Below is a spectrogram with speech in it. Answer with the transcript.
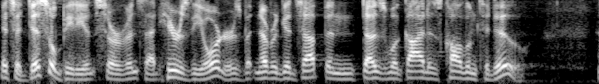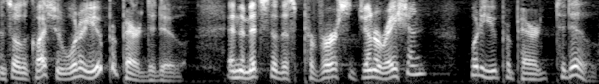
It's a disobedient servant that hears the orders but never gets up and does what God has called them to do. And so the question, what are you prepared to do? In the midst of this perverse generation, what are you prepared to do?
